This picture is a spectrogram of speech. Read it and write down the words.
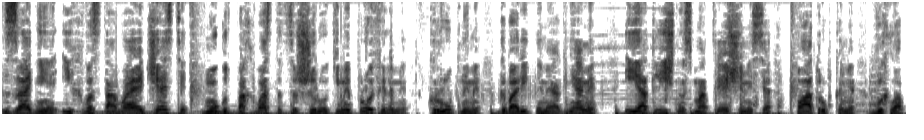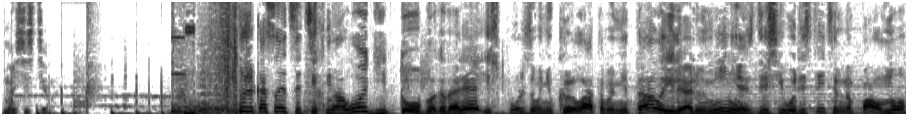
Задняя и хвостовая части могут похвастаться широкими профилями, крупными габаритными огнями и отлично смотрящимися патрубками выхлопной системы. Что же касается технологий, то благодаря использованию крылатого металла или алюминия, здесь его действительно полно.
